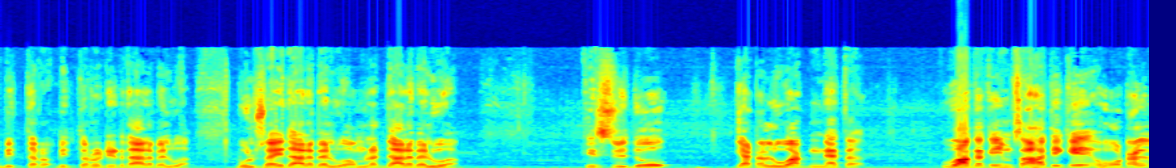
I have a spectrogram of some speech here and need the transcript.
බිත්තර බිත්තරොටට දාලා බැලුව. බුල්සයි දාලා බැලුව. අම්ලත් දාලා බැලුව. කිසිදු ගැටලුවක් නැත. වගකින් සහතිකේ හෝටල්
